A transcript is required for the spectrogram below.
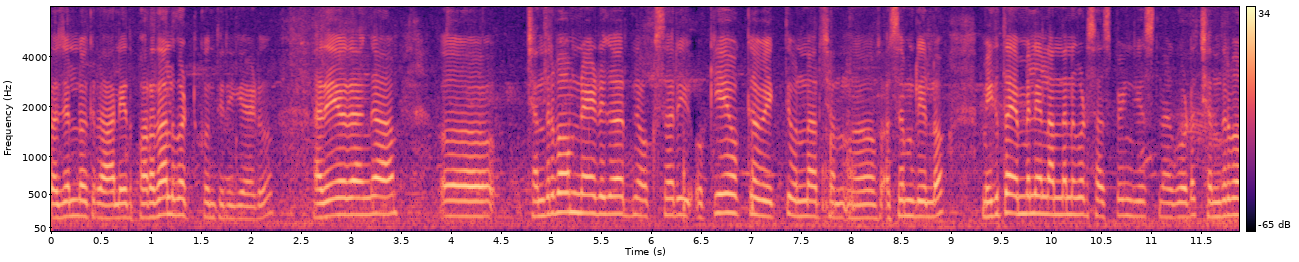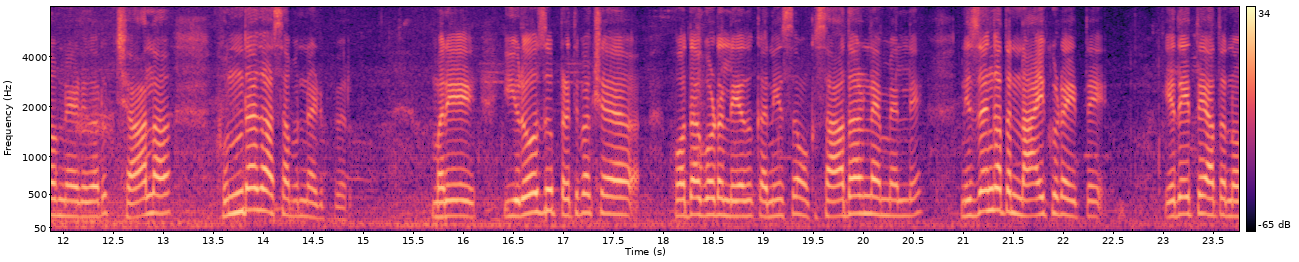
ప్రజల్లోకి రాలేదు పరదాలు కట్టుకొని తిరిగాడు. అదేవిధంగా చంద్రబాబు నాయుడు గారిని ఒకసారి ఒకే ఒక్క వ్యక్తి ఉన్నారు అసెంబ్లీలో. మిగతా ఎమ్మెల్యేలందరినీ కూడా సస్పెండ్ చేసినా కూడా చంద్రబాబు నాయుడు గారు చాలా హుందాగా ఆ సభను నడిపారు. మరి ఈరోజు ప్రతిపక్ష హోదా కూడా లేదు. కనీసం ఒక సాధారణ ఎమ్మెల్యే నిజంగా అతను నాయకుడు అయితే ఏదైతే అతను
